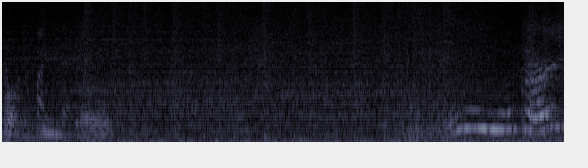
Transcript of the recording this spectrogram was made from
fucking deep, dog. Ooh, okay.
